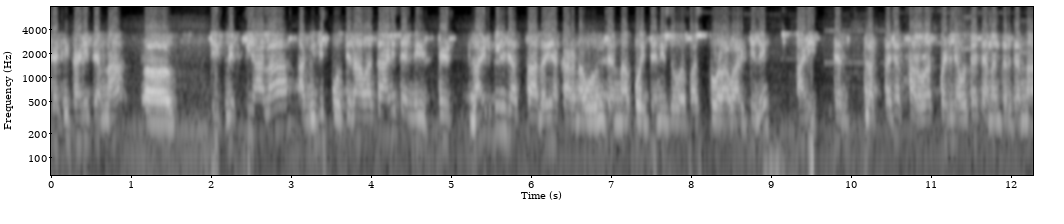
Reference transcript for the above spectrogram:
त्या ठिकाणी त्यांना आला अभिजित पोते नावाचा आणि त्यांनी लाइट बिल जास्त आलं या कारणावरून त्यांना कोयत्यांनी जवळपास सोळा वार केले. आणि त्या रक्ताच्या थारोळात पडल्या होत्या. त्यानंतर त्यांना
